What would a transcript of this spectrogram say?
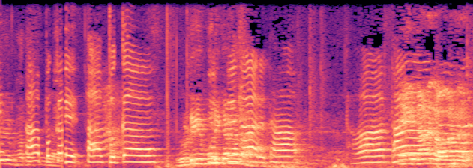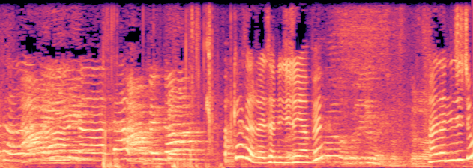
आपका आपका इंतज़ार था था था। आप क्या कर रहे हैं सनी जीजू यहाँ पे? हाँ सनी जीजू?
